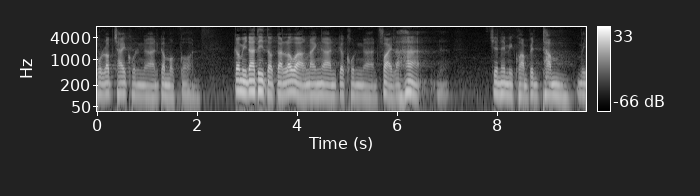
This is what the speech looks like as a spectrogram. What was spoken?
คนรับใช้คนงานกรรมกร ก็มีหน้าที่ต่อกันระหว่างนายงานกับคนงานฝ่ายละห้าเช่นให้มีความเป็นธรรม มี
